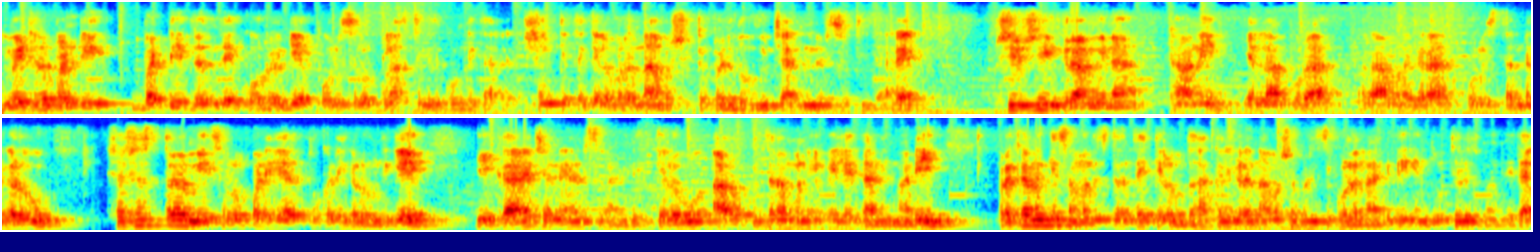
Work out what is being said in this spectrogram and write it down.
ಮೀಟರ್ ಬಂಡಿ, ಬಡ್ಡಿ ದಂಧೆಕೋರರಿಗೆ ಪೊಲೀಸರು ಕ್ಲಾಸ್ ತೆಗೆದುಕೊಂಡಿದ್ದಾರೆ. ಶಂಕಿತ ಕೆಲವರನ್ನ ವಶಕ್ಕೆ ಪಡೆದು ವಿಚಾರಣೆ ನಡೆಸುತ್ತಿದ್ದಾರೆ. ಶಿರ್ಸಿ ಗ್ರಾಮೀಣ ಠಾಣೆ ಯಲ್ಲಾಪುರ, ರಾಮನಗರ ಪೊಲೀಸ್ ತಂಡಗಳು ಸಶಸ್ತ್ರ ಮೀಸಲು ಪಡೆಯ ತುಕಡಿಗಳೊಂದಿಗೆ ಈ ಕಾರ್ಯಾಚರಣೆ ನಡೆಸಲಾಗಿದೆ. ಕೆಲವು ಆರೋಪಿತರ ಮನೆ ಮೇಲೆ ದಾಳಿ ಮಾಡಿ ಪ್ರಕರಣಕ್ಕೆ ಸಂಬಂಧಿಸಿದಂತೆ ಕೆಲವು ದಾಖಲೆಗಳನ್ನು ವಶಪಡಿಸಿಕೊಳ್ಳಲಾಗಿದೆ ಎಂದು ತಿಳಿದು ಬಂದಿದೆ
